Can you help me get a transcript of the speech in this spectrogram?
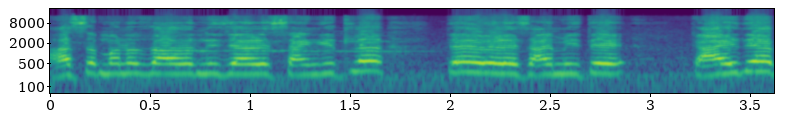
असं मनोजदादांनी ज्यावेळेस सांगितलं त्यावेळेस आम्ही ते कायद्यात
